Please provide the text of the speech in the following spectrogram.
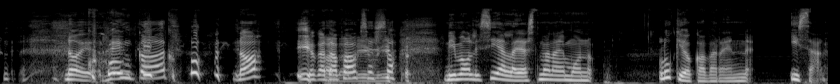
noin renkaat. No, joka tapauksessa. Nimi. Niin mä olin siellä ja sitten mä näin mun lukiokaverin isän.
